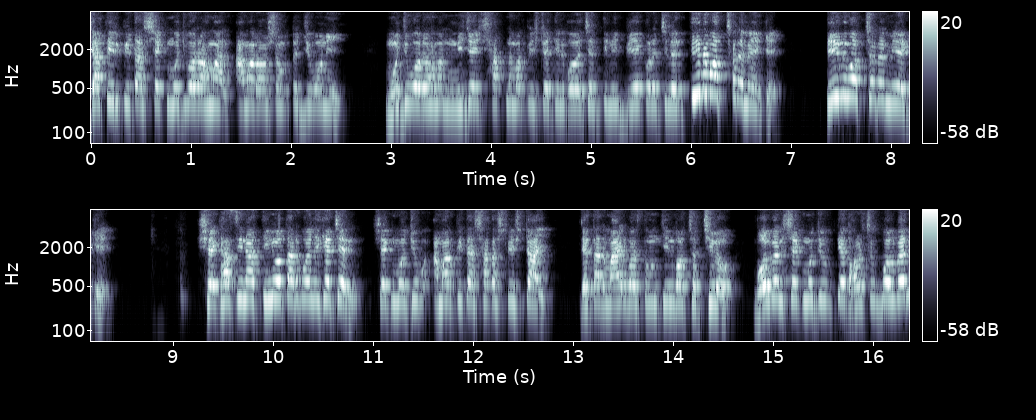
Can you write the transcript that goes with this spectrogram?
জাতির পিতা শেখ মুজিবুর রহমান, আমার অসমাপ্ত জীবনী। মুজিবুর রহমান নিজেই সাত নম্বর পৃষ্ঠায় তিনি বলেছেন, তিনি বিয়ে করেছিলেন তিন বছরের মেয়েকে, তিন বছরের মেয়েকে। শেখ হাসিনা তিনিও তার বই লিখেছেন, শেখ মুজিব আমার পিতা সাতাশ পৃষ্ঠায়, যে তার মায়ের বয়স তখন তিন বছর ছিল। বলবেন, শেখ মুজিবকে ধর্ষক বলবেন?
